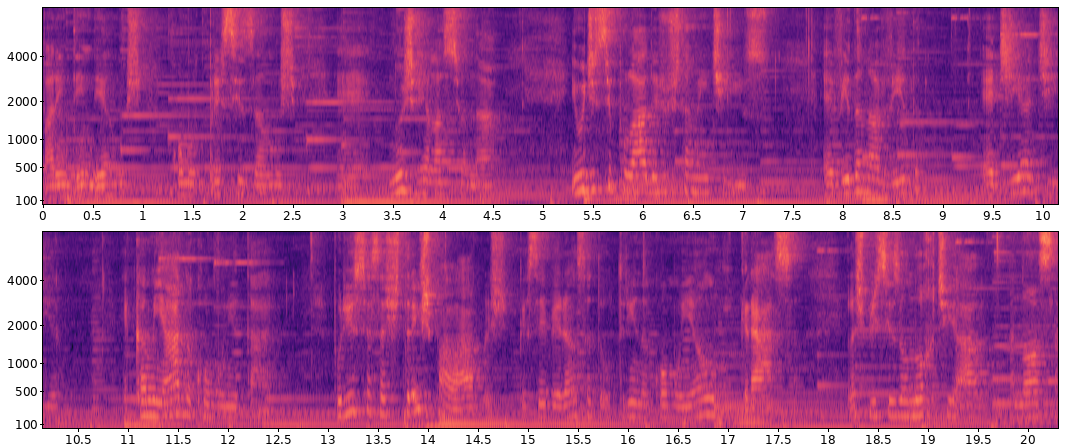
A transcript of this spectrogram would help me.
para entendermos como precisamos é, nos relacionar. E o discipulado é justamente isso: é vida na vida, é dia a dia, é caminhada comunitária. Por isso, essas três palavras, perseverança, doutrina, comunhão e graça, elas precisam nortear a nossa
